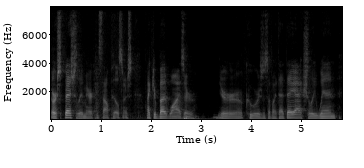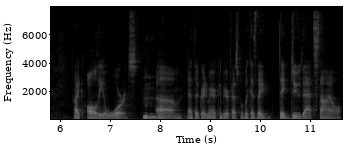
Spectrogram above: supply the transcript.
or especially American style Pilsners, like your Budweiser, your Coors and stuff like that. They actually win like all the awards um, at the Great American Beer Festival because they they do that style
